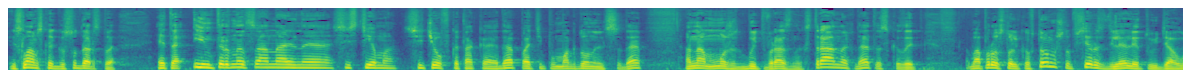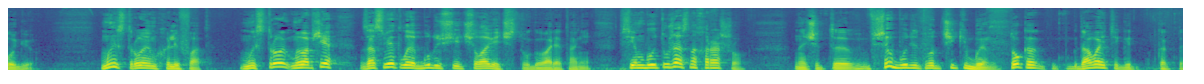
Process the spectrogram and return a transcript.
исламское государство – это интернациональная система, сетевка такая, да, по типу Макдональдса, да. Она может быть в разных странах, да, так сказать. Вопрос только в том, чтобы все разделяли эту идеологию. Мы строим халифат. Мы, строим, мы вообще за светлое будущее человечества, говорят они. Всем будет ужасно хорошо. Значит, э, все будет вот чики-бен. Только давайте, говорит, как-то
